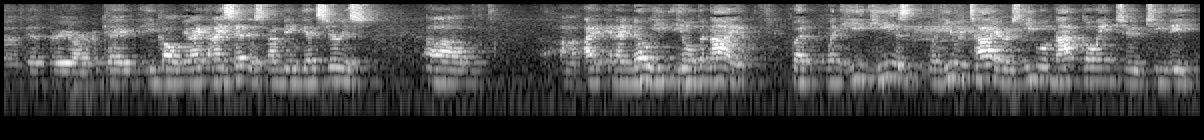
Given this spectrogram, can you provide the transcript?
uh, there you are. Okay, he called me, and I, and I said this, and I'm being dead serious. Um, uh, I, and I know he, he'll deny it, but when he, he is when he retires, he will not go into TV.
